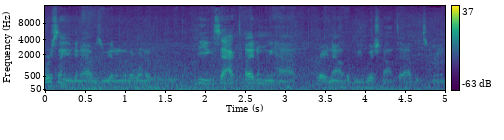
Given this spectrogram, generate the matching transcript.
Worst thing you can have is we get another one of the exact item we have right now that we wish not to have on screen.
